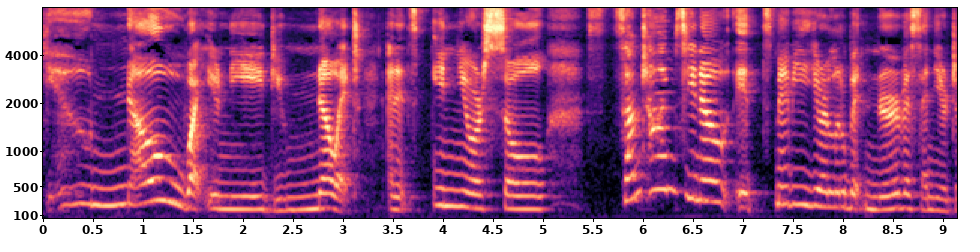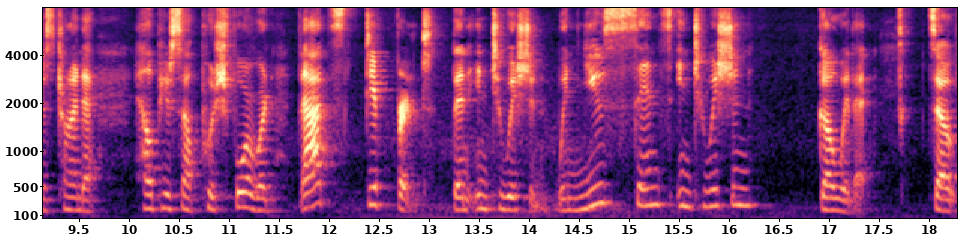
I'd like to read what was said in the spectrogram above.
You know what you need, you know it, and it's in your soul sometimes, you know, it's maybe you're a little bit nervous and you're just trying to help yourself push forward. That's different than intuition. When you sense intuition, go with it. So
